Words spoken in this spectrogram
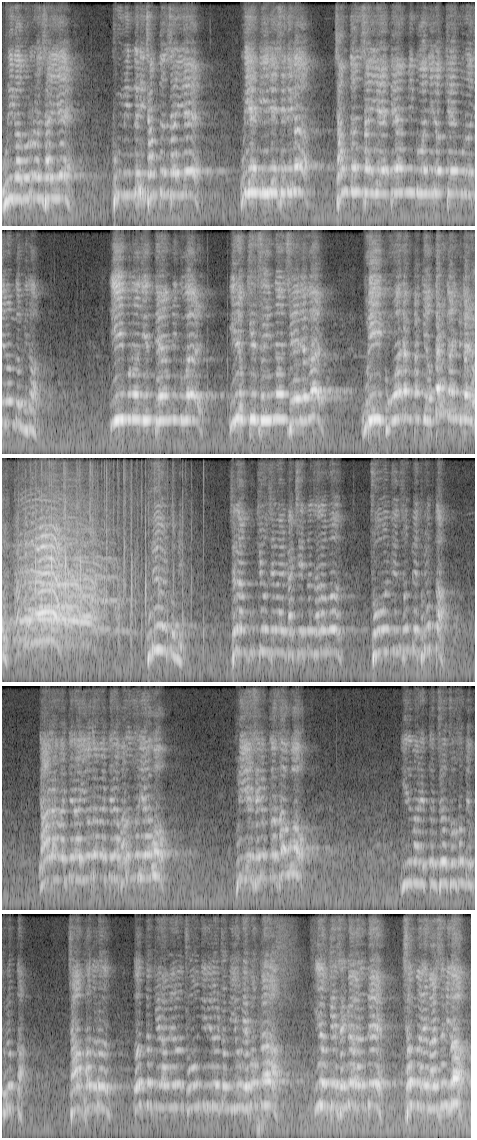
우리가 모르는 사이에 국민들이 잠든 사이에 우리의 미래 세대가 잠든 사이에 대한민국은 이렇게 무너지는 겁니다. 이 무너진 대한민국을 일으킬 수 있는 세력은 우리 공화당밖에 없다는 거 아닙니까 여러분? 두려울 겁니다. 저랑 국회의원 생활 같이 했던 사람은 조원진 선배 두렵다. 야당할 때나 여당할 때나 바른 소리 하고 불의의 세력과 싸우고 일만 했던 저 조 선배 두렵다. 좌파들은 어떻게 하면 조원진이를 좀 이용해볼까 이렇게 생각하는데 천만의 말씀이다.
